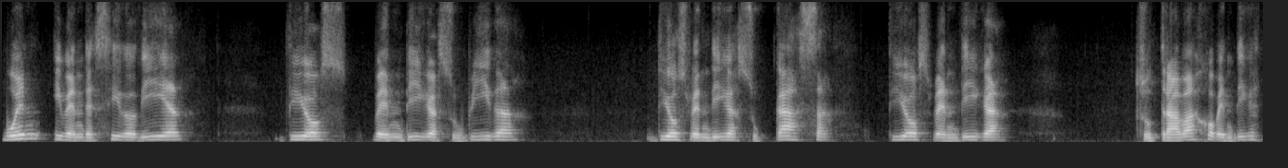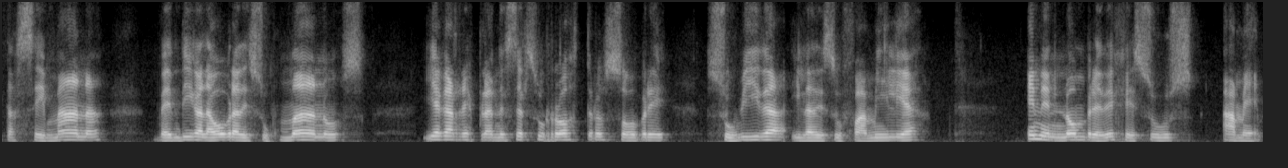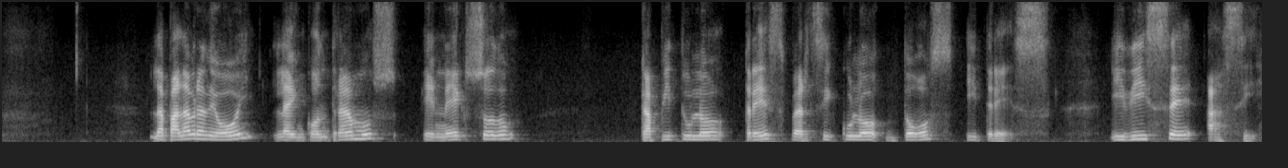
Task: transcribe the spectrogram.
Buen y bendecido día. Dios bendiga su vida. Dios bendiga su casa. Dios bendiga su trabajo. Bendiga esta semana. Bendiga la obra de sus manos y haga resplandecer su rostro sobre su vida y la de su familia. En el nombre de Jesús. Amén. La palabra de hoy la encontramos en Éxodo capítulo 3, versículo 2 y 3. Y dice así,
